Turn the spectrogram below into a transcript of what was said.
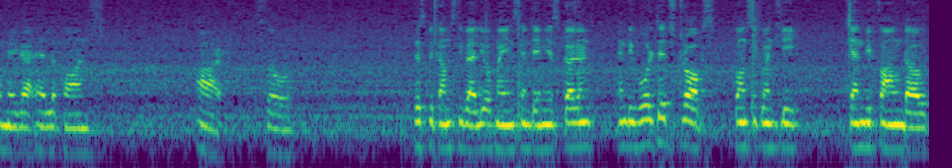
omega L upon R. So this becomes the value of my instantaneous current and the voltage drops. Consequently can be found out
